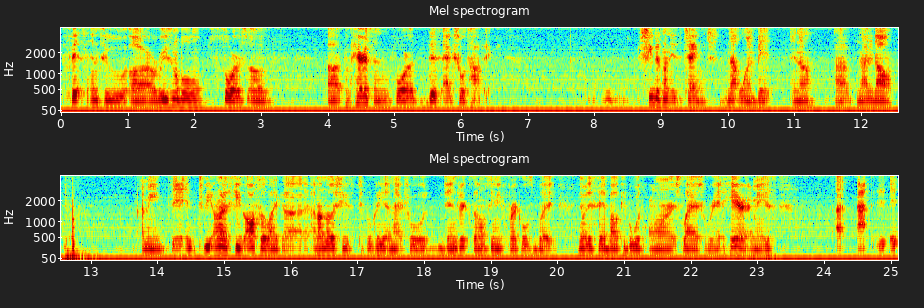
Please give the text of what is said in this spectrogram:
fits into a reasonable source of uh, comparison for this actual topic she doesn't need to change, not one bit. You know, uh, not at all. I mean, to be honest, she's also like uh, I don't know if she's typically an actual ginger because I don't see any freckles, but you know what they say about people with orange slash red hair. I mean, it's I, I it,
